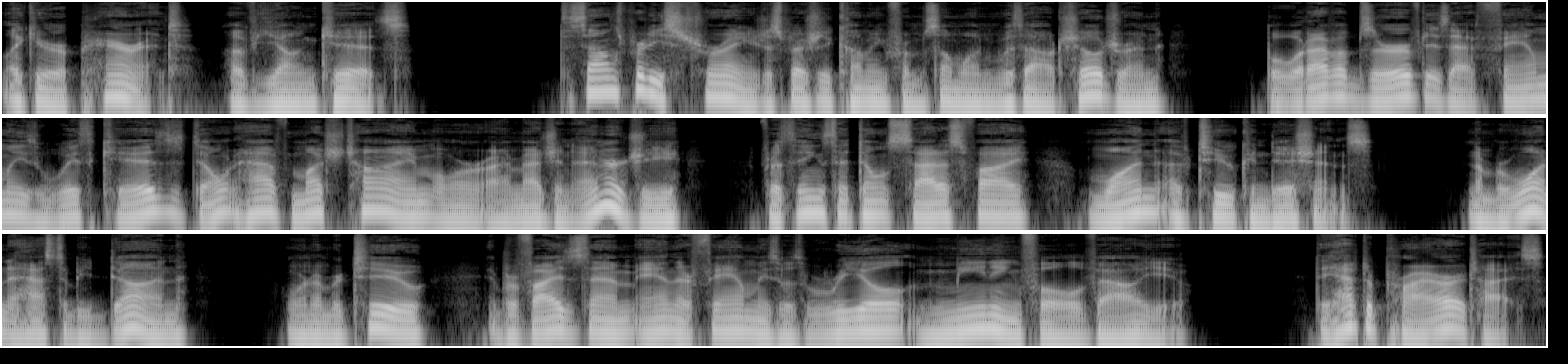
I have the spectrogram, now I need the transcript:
like you're a parent of young kids. This sounds pretty strange, especially coming from someone without children. But what I've observed is that families with kids don't have much time, or I imagine energy, for things that don't satisfy one of two conditions. Number one, it has to be done. Or number two, it provides them and their families with real, meaningful value. They have to prioritize.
